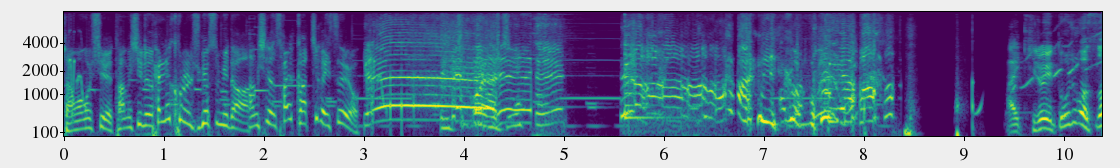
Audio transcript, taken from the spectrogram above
장황호 씨, 당신은 펠리콘을 죽였습니다. 당신은 살 가치가 있어요. 죽어야지. 아니 이거 뭐야? 아니 기련이 또 죽었어?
